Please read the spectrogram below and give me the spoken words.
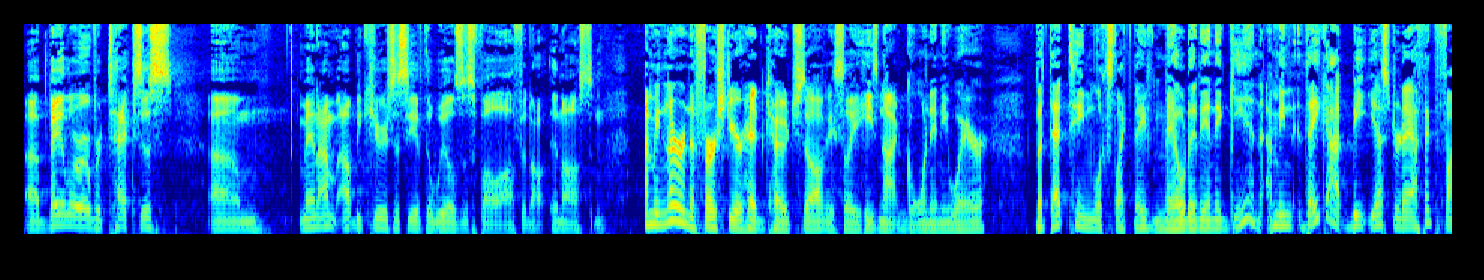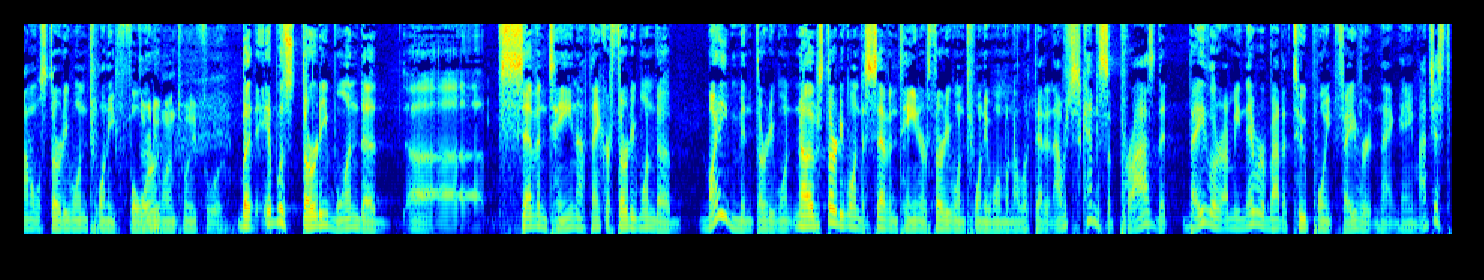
Uh, Baylor over Texas. Um, man, I'm, I'll be curious to see if the wheels just fall off in, Au- in Austin. I mean, they're in the first year head coach, so obviously he's not going anywhere. But that team looks like they've mailed it in again. I mean, they got beat yesterday. I think the final was 31 24. 31 24. But it was 31 to uh, 17, I think, or 31 to, might even been 31. No, it was 31 to 17 or 31 21 when I looked at it. And I was just kind of surprised that Baylor, I mean, they were about a two point favorite in that game. I just,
